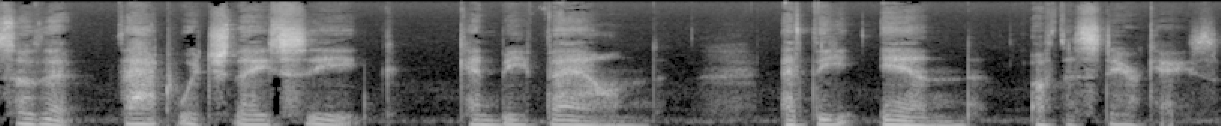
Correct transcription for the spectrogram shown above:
so that that which they seek can be found at the end of the staircase.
